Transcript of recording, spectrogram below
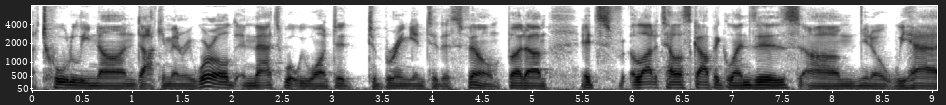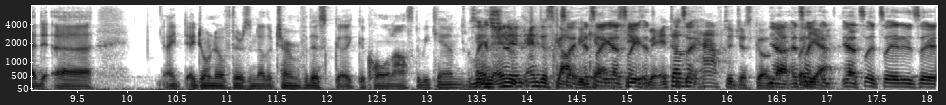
a totally non-documentary world, and that's what we wanted to bring into this film. But um, it's a lot of telescopic lenses. Um, you know, we had. Uh, I, I don't know if there's another term for this, like a colonoscopy cam, like and, and, and, endoscopy like, cam. Like, excuse me. It doesn't have to just go. Yeah, there, it's like yeah, it, yeah, it's it's it is a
